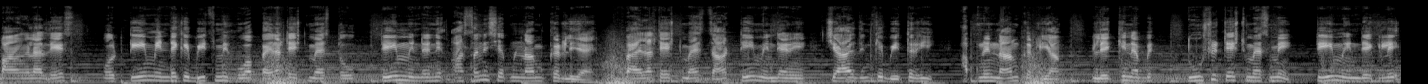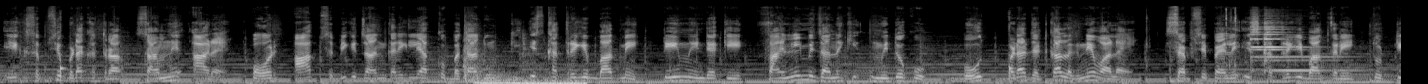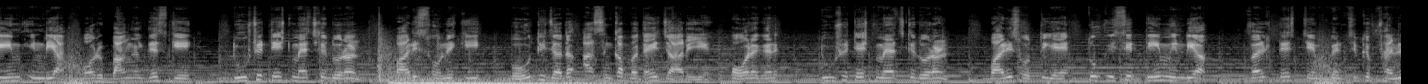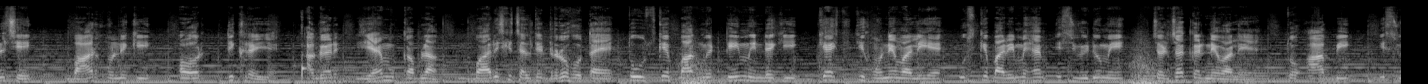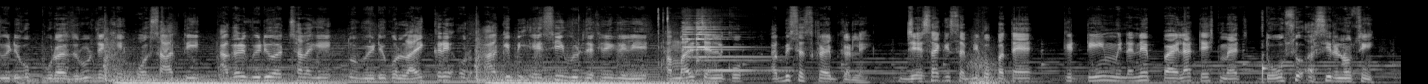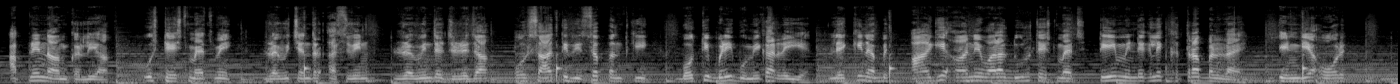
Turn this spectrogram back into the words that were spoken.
बांग्लादेश और team India के बीच में हुआ पहला टेस्ट मैच तो टीम इंडिया ने आसानी से अपना नाम कर लिया है। पहला टेस्ट मैच जहाँ टीम इंडिया ने चार दिन के भीतर ही अपने नाम कर लिया। लेकिन अब दूसरे टेस्ट मैच में टीम इंडिया के लिए एक सबसे बड़ा खतरा सामने आ रहा है। और आप सभी की जानकारी के लिए आपको बता दूँ कि इस खतरे के बाद में टीम इंडिया की फाइनल में जाने की उम्मीदों को बहुत बड़ा झटका लगने वाला है। सबसे पहले इस खतरे की बात करें तो टीम इंडिया और बांग्लादेश के दूसरे टेस्ट मैच के दौरान बारिश होने की बहुत ही ज़्यादा आशंका बताई जा रही है। और अगर दूसरे टेस्ट मैच के दौरान बारिश होती है तो इससे team India world test championship के फाइनल से बाहर होने की और दिख रही है। अगर यह मुकाबला बारिश के चलते ड्रॉ होता है तो उसके बाद में टीम इंडिया की क्या स्थिति होने वाली है, उसके बारे में हम इस वीडियो में चर्चा करने वाले हैं। तो आप भी इस वीडियो को पूरा ज़रूर देखें और साथ ही अगर वीडियो अच्छा लगे तो वीडियो को लाइक करें और आगे भी ऐसी वीडियो देखने के लिए हमारे चैनल को अभी सब्सक्राइब कर लें। जैसा की सभी को पता है की टीम इंडिया ने पहला टेस्ट मैच दो सौ अस्सी रनों ऐसी अपने नाम कर लिया। उस टेस्ट मैच में रविचंद्र अश्विन, रविंद्र जडेजा और साथ ही ऋषभ पंत की बहुत ही बड़ी भूमिका रही है। लेकिन अब आगे आने वाला दूसरा टेस्ट मैच टीम इंडिया के लिए खतरा बन रहा है। इंडिया और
